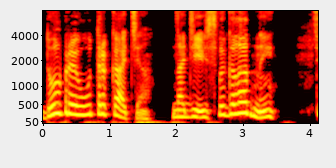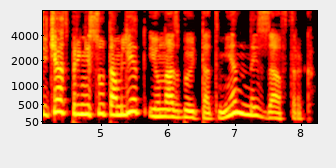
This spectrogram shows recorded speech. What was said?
«Доброе утро, Катя. Надеюсь, вы голодны. Сейчас принесут омлет, и у нас будет отменный завтрак».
